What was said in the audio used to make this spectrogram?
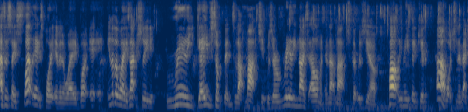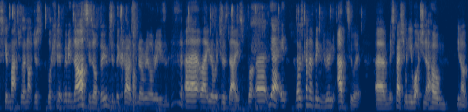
as I say, slightly exploitative in a way, but it- in other ways, actually really gave something to that match. It was a really nice element in that match that was, you know, partly me thinking, ah, I'm watching a Mexican match where they're not just looking at women's asses or boobs in the crowd for no real reason, uh, like you know, which was nice. But uh, yeah, it, those kind of things really add to it, um, especially when you're watching at home, you know,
